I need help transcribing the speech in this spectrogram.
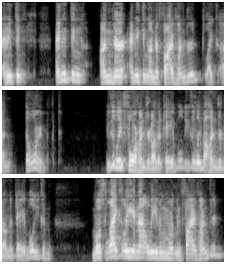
anything anything under anything under 500, like uh, don't worry about. It. You could leave 400 on the table. You could leave 100 on the table. You could most likely you're not leaving more than 500.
